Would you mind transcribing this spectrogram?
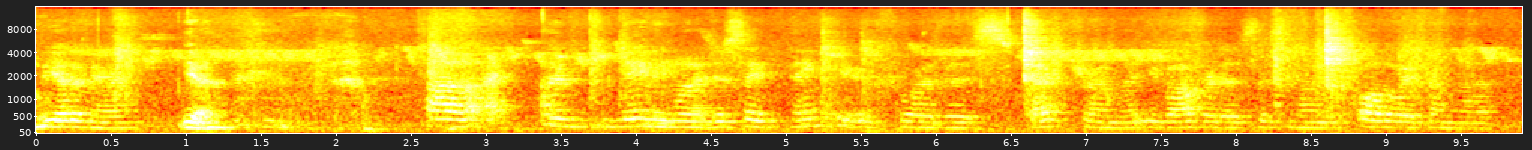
The other Mary. Yeah. Uh, I I mainly want to just say thank you for the spectrum that you've offered us this morning, all the way from the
